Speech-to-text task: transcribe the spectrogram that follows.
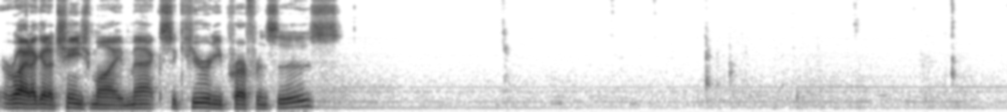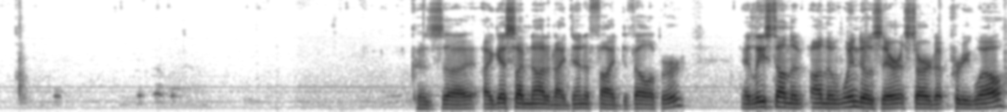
right, I got to change my Mac security preferences. because uh, I guess I'm not an identified developer. At least on the on the Windows there, it started up pretty well.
